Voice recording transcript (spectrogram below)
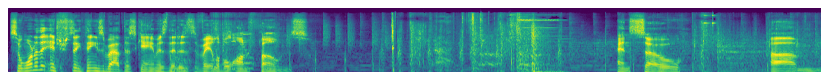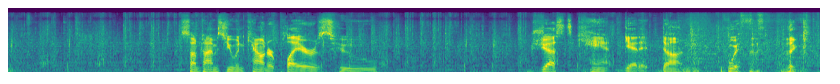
So one of the interesting things about this game is that it's available on phones. And so um sometimes you encounter players who just can't get it done with the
